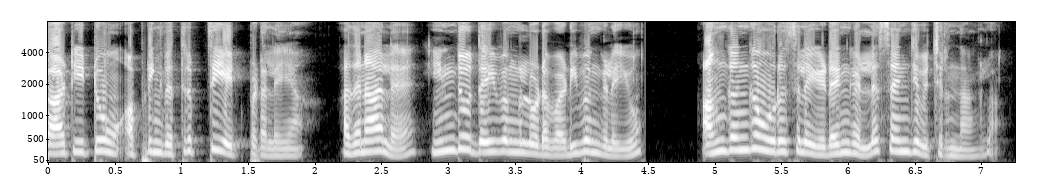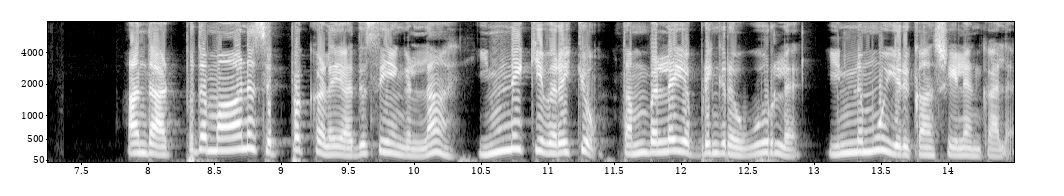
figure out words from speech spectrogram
காட்டிட்டோம் அப்படிங்கிற திருப்தி ஏற்படலையா? அதனால இந்து தெய்வங்களோட வடிவங்களையும் அங்கங்க ஒரு சில இடங்கள்ல செஞ்சு வச்சிருந்தாங்களாம். அந்த அற்புதமான சிற்பக்கலை அதிசயங்கள்லாம் இன்னைக்கு வரைக்கும் தம்பல்லை அப்படிங்கிற ஊர்ல இன்னமும் இருக்கான் ஸ்ரீலங்கால.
